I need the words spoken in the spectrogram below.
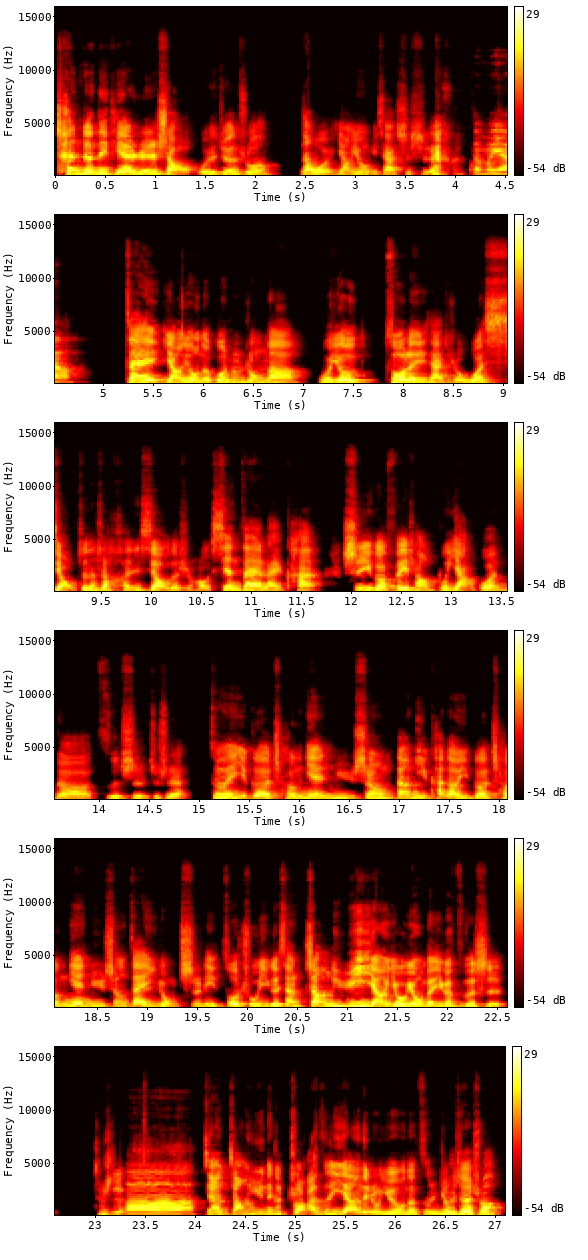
趁着那天人少，我就觉得说，那我仰泳一下试试。怎么样？在仰泳的过程中呢，我又做了一下，就是我小，真的是很小的时候，现在来看是一个非常不雅观的姿势。就是作为一个成年女生，当你看到一个成年女生在泳池里做出一个像章鱼一样游泳的一个姿势，就是啊，像章鱼那个爪子一样那种游泳的姿势，你就会觉得说，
